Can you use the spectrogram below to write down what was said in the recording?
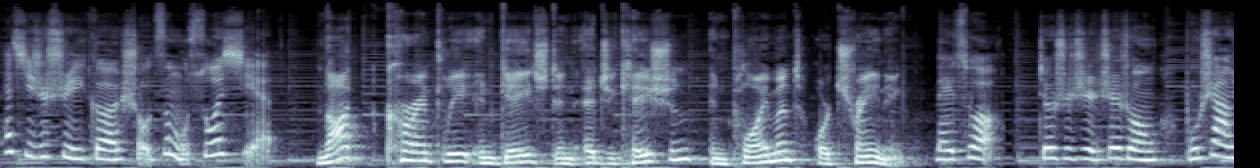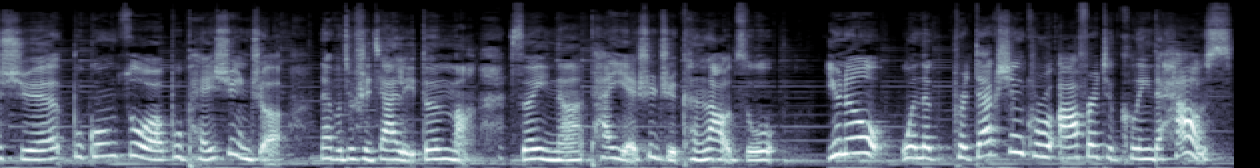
它其实是一个首字母缩写。Not currently engaged in education, employment, or training. 没错，就是指这种不上学、不工作、不培训者，那不就是家里蹲吗？所以呢，它也是指啃老族。You know, when the production crew offered to clean the house,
